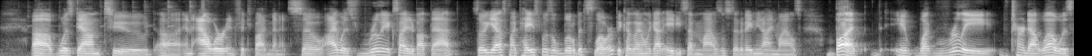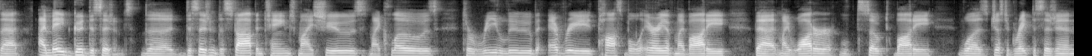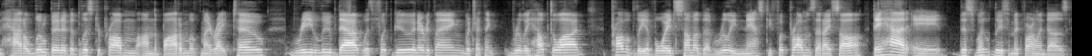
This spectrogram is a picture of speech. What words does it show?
uh, was down to uh, an hour and 55 minutes. So I was really excited about that. So, yes, my pace was a little bit slower because I only got 87 miles instead of 89 miles. But it, what really turned out well was that I made good decisions. The decision to stop and change my shoes, my clothes, to re lube every possible area of my body, that my water soaked body was just a great decision. Had a little bit of a blister problem on the bottom of my right toe re-lubed that with foot goo and everything, which I think really helped a lot. Probably avoid some of the really nasty foot problems that I saw. They had a this what Lisa McFarland does.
